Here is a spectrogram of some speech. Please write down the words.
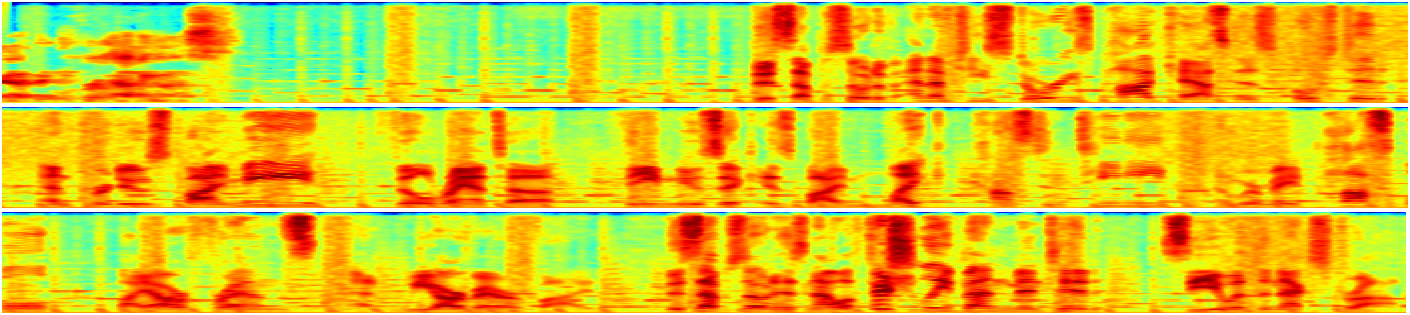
Yeah, thank you for having us. This episode of NFT Stories podcast is hosted and produced by me, Phil Ranta. Theme music is by Mike Constantini, and we're made possible by our friends at We Are Verified. This episode has now officially been minted. See you at the next drop.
